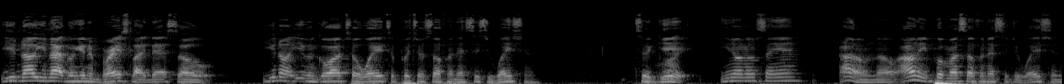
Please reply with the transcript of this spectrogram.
you know you're not gonna get embraced like that. So you don't even go out your way to put yourself in that situation to get. Right. You know what I'm saying? I don't know. I don't even put myself in that situation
